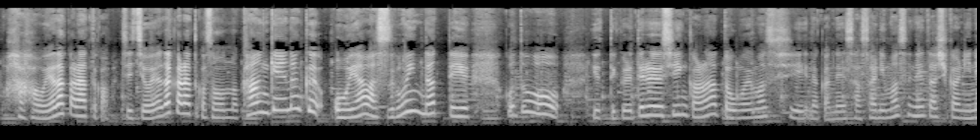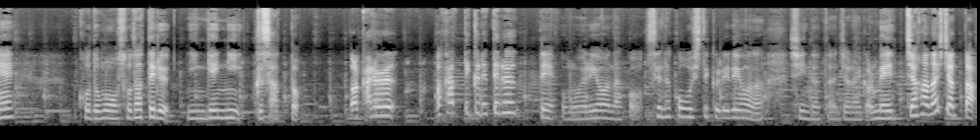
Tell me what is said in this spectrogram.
母親だからとか、父親だからとか、そんな関係なく、親はすごいんだっていうことを言ってくれてるシーンかなと思いますし、なんかね、刺さりますね、確かにね。子供を育てる人間にぐさっとわかる分かってくれてるって思えるような、こう、背中を押してくれるようなシーンだったんじゃないかな。めっちゃ話しちゃった。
